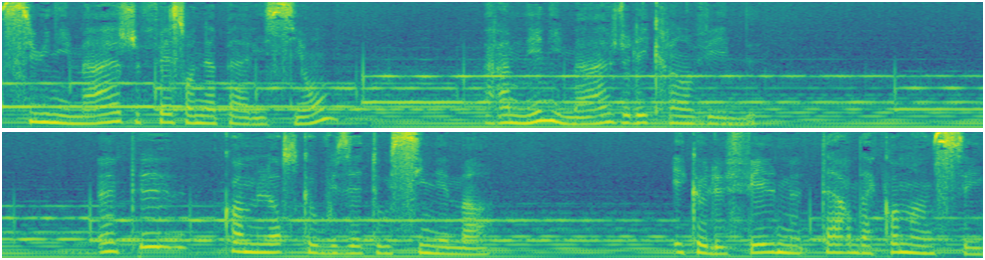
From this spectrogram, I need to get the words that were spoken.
Si une image fait son apparition, ramenez l'image de l'écran vide. Un peu comme lorsque vous êtes au cinéma et que le film tarde à commencer.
